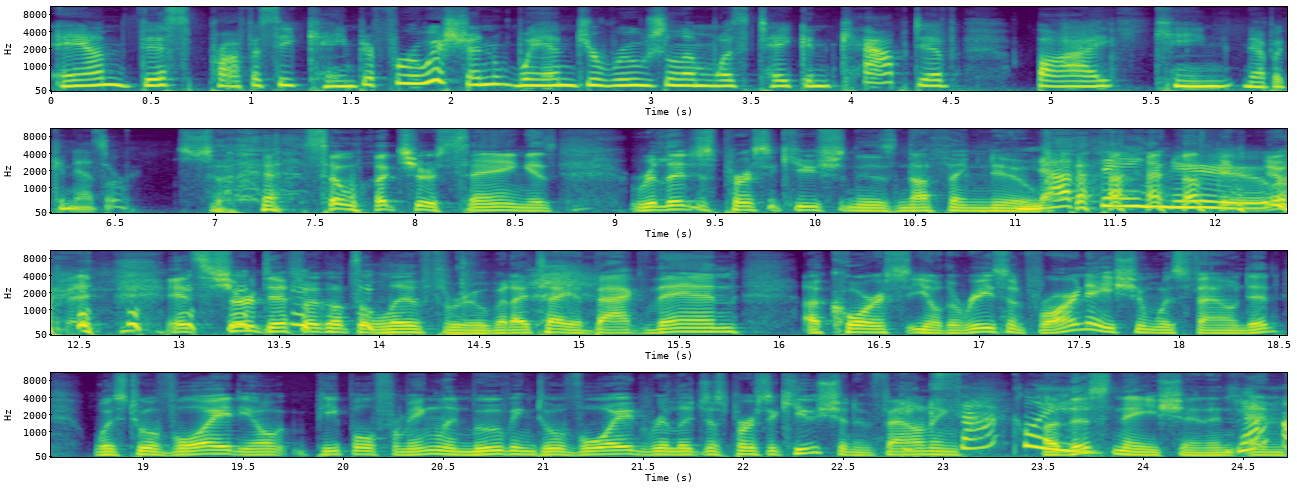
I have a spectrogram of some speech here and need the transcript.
And this prophecy came to fruition when Jerusalem was taken captive by King Nebuchadnezzar. So, so what you're saying is religious persecution is nothing new. Nothing new. it's sure difficult to live through, but I tell you, back then, of course, you know, the reason for our nation was founded was to avoid, you know, people from England moving to avoid religious persecution and founding exactly. uh, this nation. And, yeah. and,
